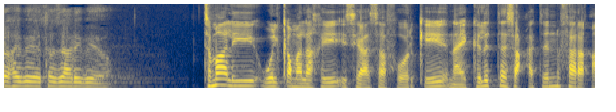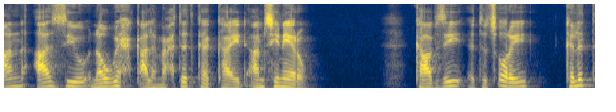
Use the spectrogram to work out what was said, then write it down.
ረኺበዮ ተዛሪበዮ ትማሊ ውልቀ መላኺ ኢሳያስ ኣፈወርቂ ናይ ክልተ ሰዓትን ፈረቓን ኣዝዩ ነዊሕ ቃለ መሕትት ከካይድ ኣምሲ ነይሩ ካብዚ እቲ ጽሩይ ክልተ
